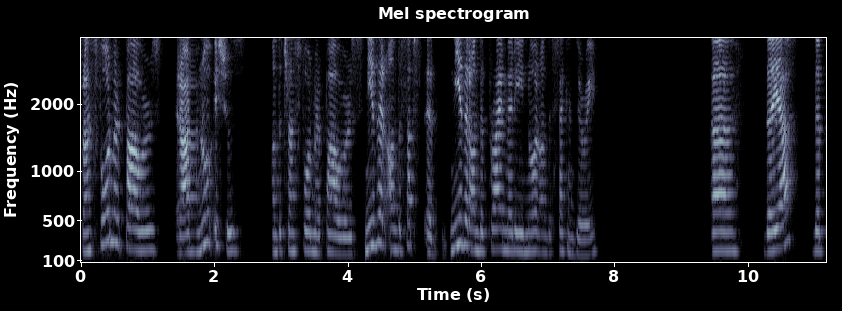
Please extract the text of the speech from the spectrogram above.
transformer powers. There are no issues on the transformer powers, neither on the subst uh, neither on the primary nor on the secondary. Uh, the yeah, the,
